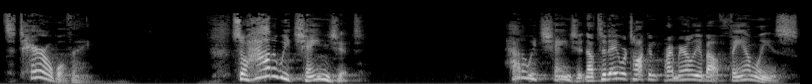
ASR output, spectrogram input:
It's a terrible thing. So how do we change it? How do we change it? Now today we're talking primarily about families.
